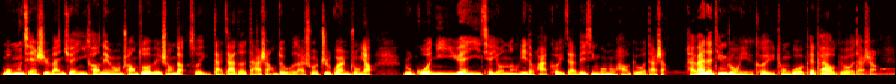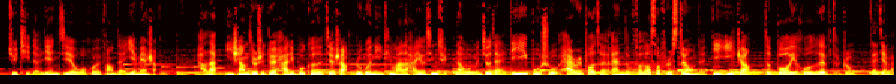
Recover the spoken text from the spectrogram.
我目前是完全依靠内容创作为生的，所以大家的打赏对我来说至关重要。如果你愿意且有能力的话，可以在微信公众号给我打赏。海外的听众也可以通过 PayPal 给我打赏，具体的链接我会放在页面上。好了，以上就是对哈利波特的介绍。如果你听完了还有兴趣，那我们就在第一部书《Harry Potter and the Philosopher's Stone》的第一章《The Boy Who Lived》中再见吧。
